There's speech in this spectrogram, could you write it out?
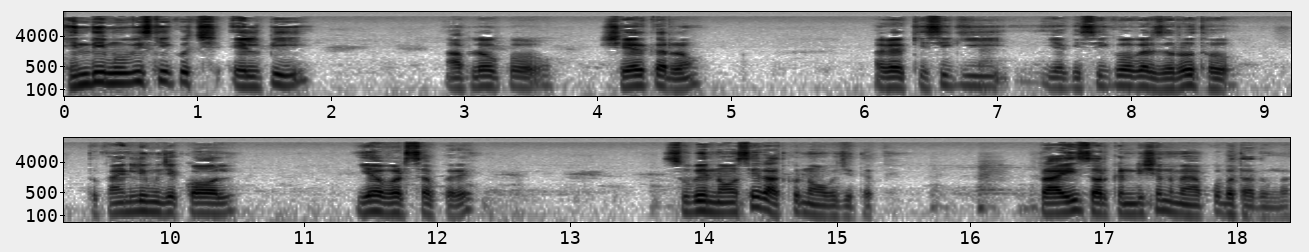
हिंदी मूवीज़ की कुछ एलपी आप लोगों को शेयर कर रहा हूँ। अगर किसी की या किसी को अगर ज़रूरत हो तो काइंडली मुझे कॉल या व्हाट्सअप करें। सुबह नौ से रात को नौ बजे तक। प्राइस और कंडीशन मैं आपको बता दूँगा।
